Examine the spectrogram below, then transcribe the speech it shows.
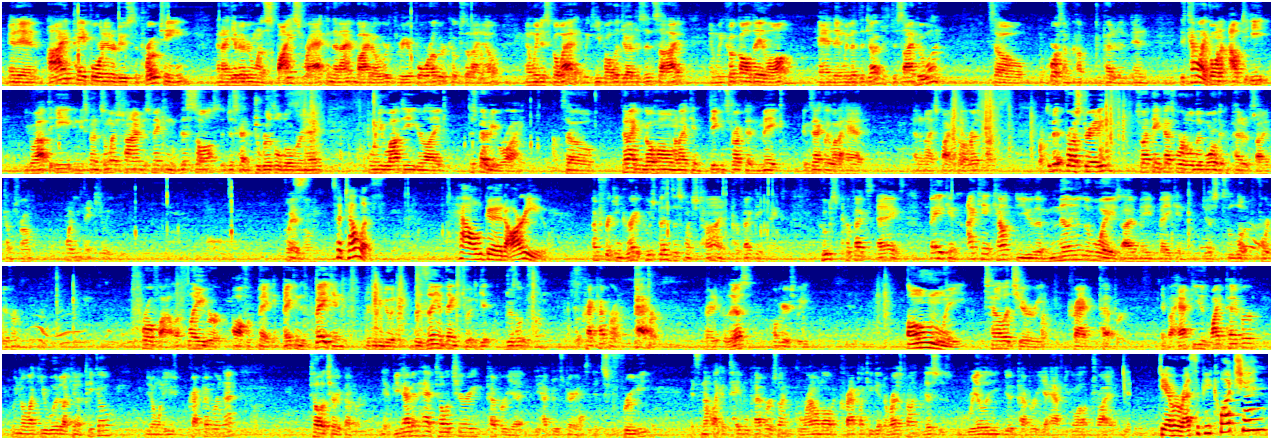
and then I pay for and introduce the protein, and I give everyone a spice rack, and then I invite over three or four other cooks that I know, and we just go at it. We keep all the judges inside, and we cook all day long, and then we let the judges decide who won. So of course I'm com- competitive, and it's kind of like going out to eat. You go out to eat, and you spend so much time just making this sauce that just got drizzled over an egg. And when you go out to eat, you're like, this better be right. So then I can go home and I can deconstruct and make exactly what I had at a nice five-star restaurant. It's a bit frustrating, so I think that's where a little bit more of the competitive side comes from. What do you think, Huey? Go ahead, mommy. So tell us, how good are you? I'm freaking great. Who spends this much time perfecting things? Who perfects eggs? Bacon. I can't count to you the millions of ways I've made bacon just to look for a different profile, a flavor off of bacon. Bacon is bacon, but you can do a bazillion things to it to get drizzle it with honey. Put cracked pepper on it. Pepper. Ready for this? Over here, sweetie. Only Tellicherry cracked pepper. If I have to use white pepper, you know, like you would like in a pico, you don't want to use cracked pepper in that. Tellicherry pepper. Yeah, if you haven't had Tellicherry pepper yet, you have to experience it. It's fruity. It's not like a table pepper. It's not ground all the crap like you get in a restaurant. This is really good pepper. You have to go out and try it. Get- Do you have a recipe collection?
